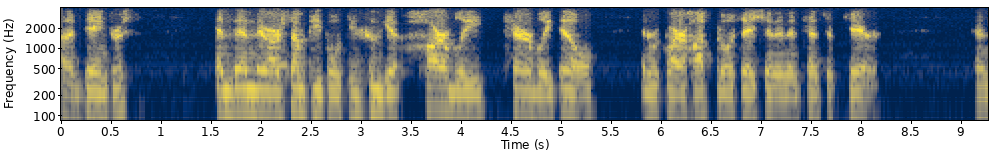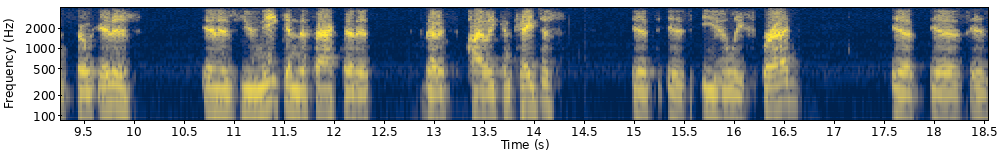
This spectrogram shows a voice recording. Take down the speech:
uh, dangerous. And then there are some people who get horribly, terribly ill and require hospitalization and intensive care. And so it is, it is unique in the fact that it's, that it's highly contagious. It is easily spread it is is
